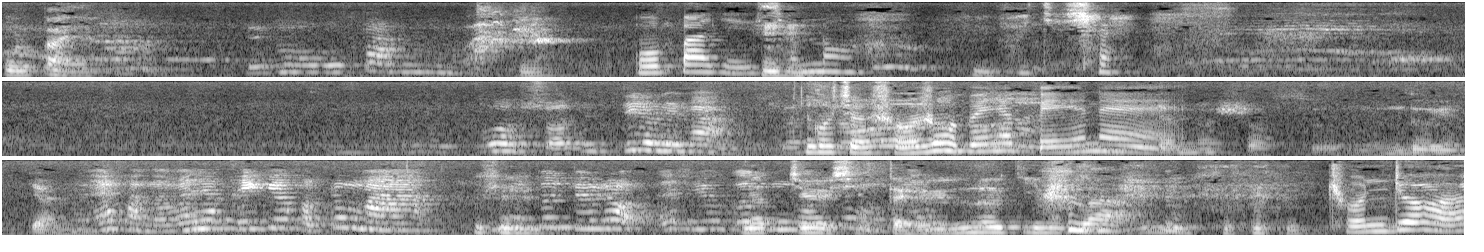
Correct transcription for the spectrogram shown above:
Ủa lúc bài à? Ủa lúc bài gì? Sẵn nó. Chị sai. Mà tôi chơi rồi đấy chứ cứ nhất chưa chỉ từ lơ chim là trốn cho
